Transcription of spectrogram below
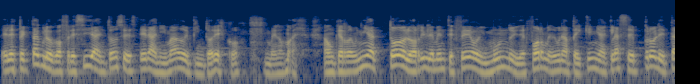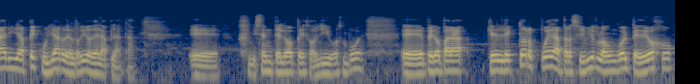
El espectáculo que ofrecía entonces era animado y pintoresco, menos mal, aunque reunía todo lo horriblemente feo, inmundo y deforme de una pequeña clase proletaria peculiar del Río de la Plata. Eh, Vicente López, Olivos, eh, pero para que el lector pueda percibirlo a un golpe de ojo,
